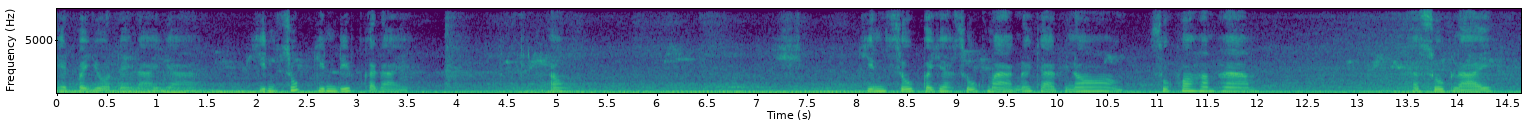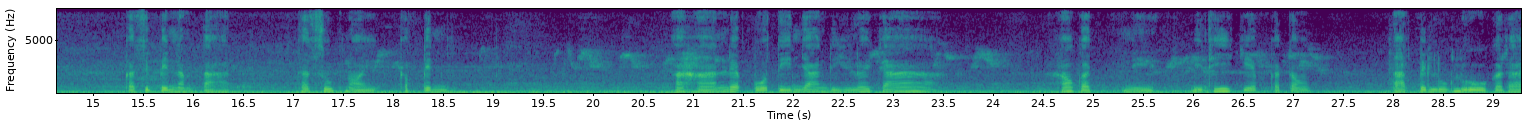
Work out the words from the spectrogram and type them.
เฮ็ดประโยชน์ได้หลายอย่าง กินสุกกินดิบก็ได้ เอากินสุกก็อย่าสุกมากเด้อจ้าพี่น้องสุกพ่อหามหามถ้าสุกหลายก็สิเป็นน้ำตาล ถ้าสุกหน่อยก็เป็น อาหารและโปรตีนอย่างดีเลยจ้าเฮาก็นี่วิธีเก็บก็ต้อง ตัดเป็นลูกๆก็ได้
